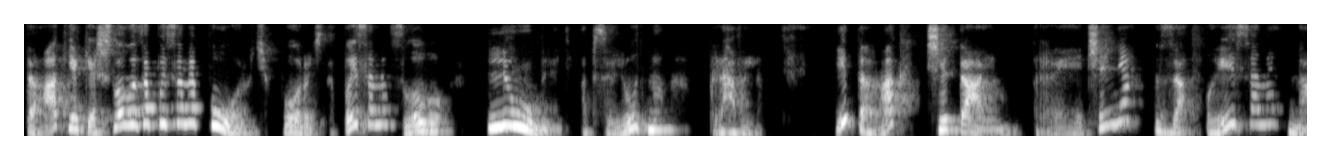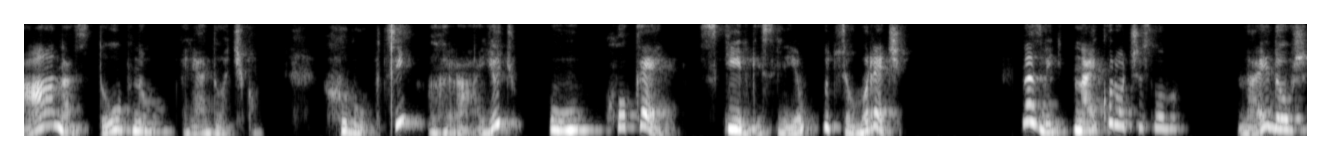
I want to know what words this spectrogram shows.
Так, яке ж слово записане поруч? Поруч записане слово люблять. Абсолютно правильно. І так, читаємо речення, записане на наступному рядочку. Хлопці грають у хокей. Скільки слів у цьому реченні? Назвіть найкоротше слово, найдовше.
